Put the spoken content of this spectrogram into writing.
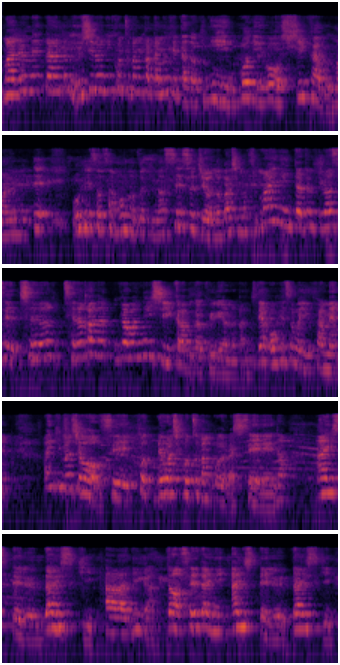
丸めた後に後ろに骨盤傾けた時にボディを C カーブ丸めておへそさんを覗きます。背筋を伸ばします。前に行った時は背中側に C カーブが来るような感じでおへそは床面。はい行きましょう。両足骨盤転がしせーの。愛してる大好き。ありがとう。盛大に愛してる大好き。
